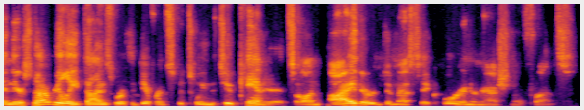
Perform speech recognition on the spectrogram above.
And there's not really a dime's worth of difference between the two candidates on either domestic or international fronts.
